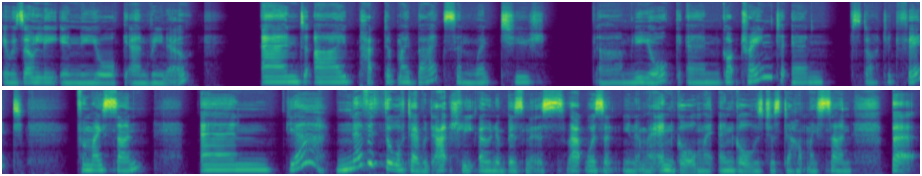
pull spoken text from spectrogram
It was only in New York and Reno. And I packed up my bags and went to um, New York and got trained and started fit for my son. And yeah, never thought I would actually own a business. That wasn't, you know, my end goal. My end goal was just to help my son. But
